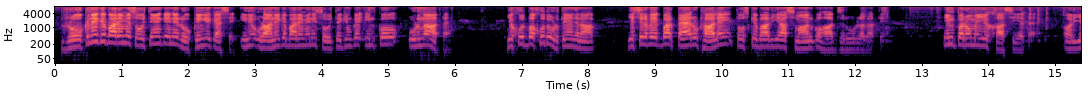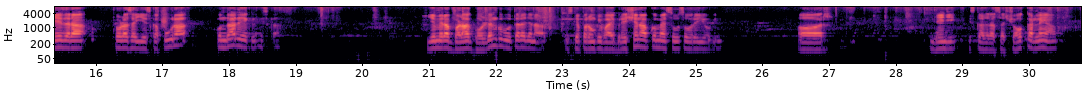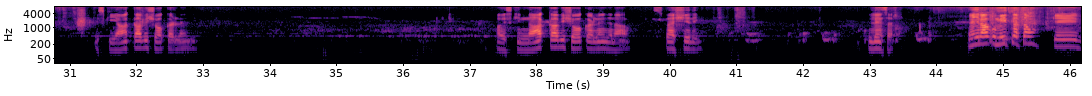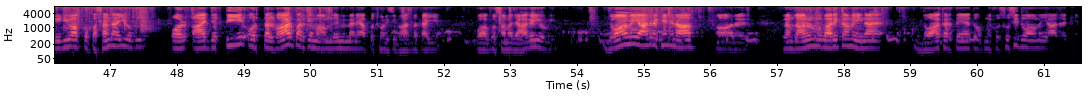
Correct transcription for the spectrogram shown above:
रोकने के बारे में सोचते हैं कि इन्हें रोकेंगे कैसे? इन्हें उड़ाने के बारे में नहीं सोचते, क्योंकि इनको उड़ना आता है। ये खुद ब खुद उड़ते हैं जनाब। ये सिर्फ़ एक बार पैर उठा लें तो उसके बाद ये आसमान को हाथ ज़रूर लगाते हैं। इन परों में ये खासियत है। और ये ज़रा थोड़ा सा ये इसका पूरा कुंदा देख लें इसका। ये मेरा बड़ा गोल्डन कबूतर है जनाब। इसके परों की वाइब्रेशन आपको महसूस हो रही होगी। और नहीं जी, इसका ज़रा सा शौक कर लें आप। इसकी आँख का भी शौक कर लें जी। और इसकी नाक का भी शो कर लें जनाब स्पेशली लें सर मैं जनाब, उम्मीद करता हूँ कि वीडियो आपको पसंद आई होगी और आज जो तीर और तलवार पर के मामले में मैंने आपको थोड़ी सी बात बताई है, वो आपको समझ आ गई होगी। दुआ में याद रखें जनाब, और रमज़ान मुबारक का महीना है, दुआ करते हैं तो अपनी खसूसी दुआओं में याद रखें।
